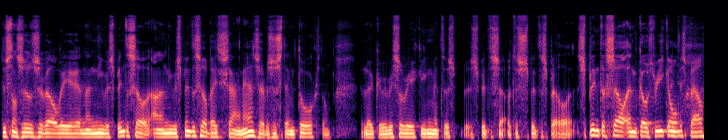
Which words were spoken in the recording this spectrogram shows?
dus dan zullen ze wel weer een, een nieuwe Splinter Cell, aan een nieuwe Splinter Cell bezig zijn. Hè? Ze hebben zijn stem toch. Dan een leuke wisselwerking met de Sp- Splinter Cell, tussen Splinter, Cell, Splinter Cell en Ghost Recon. Splinterspel.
